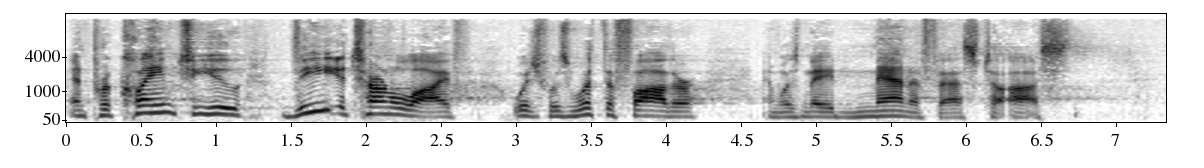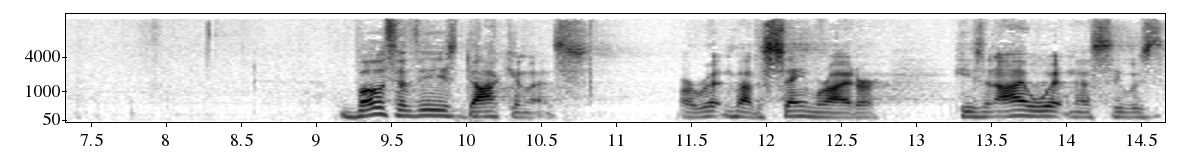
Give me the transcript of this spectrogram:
and proclaimed to you the eternal life which was with the Father and was made manifest to us. Both of these documents are written by the same writer. He's an eyewitness. He was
